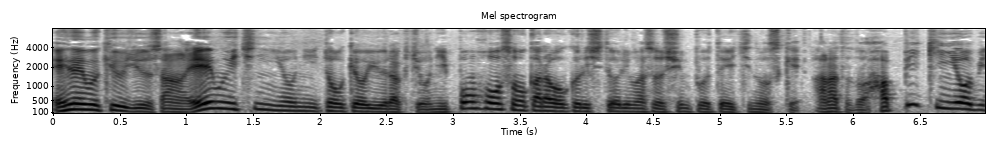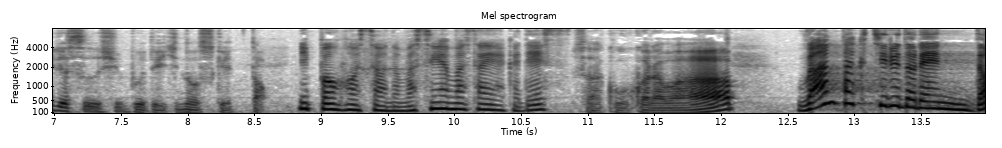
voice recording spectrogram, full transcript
FM93 AM1242 東京有楽町日本放送からお送りしております春風亭一之輔。あなたとハッピー金曜日です。春風亭一之輔と。日本放送の増山さやかです。さあここからはワンパクチルドレンど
